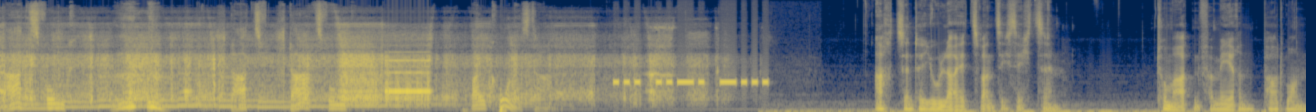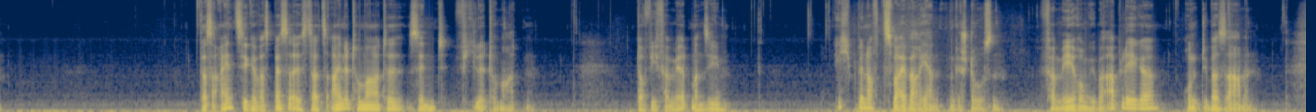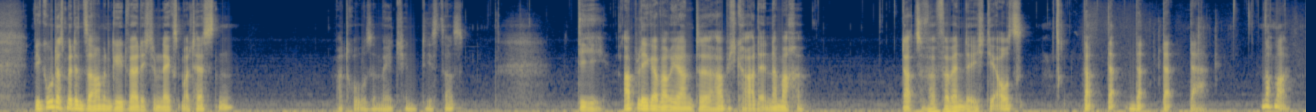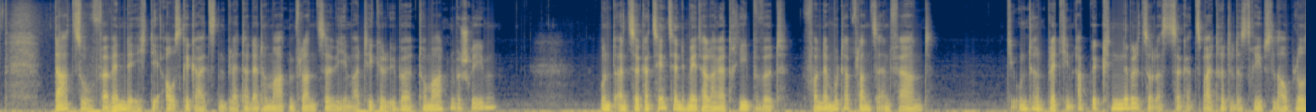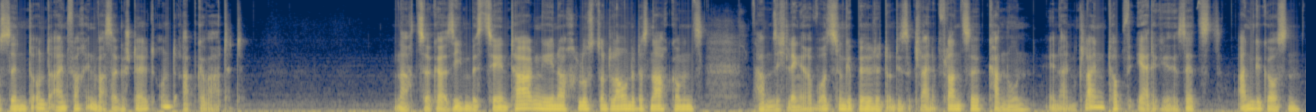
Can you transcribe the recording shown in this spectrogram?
Staatsfunk. Staats, Staatsfunk. Balkonistan. 18. Juli 2016 Tomaten vermehren Part 1 Das Einzige, was besser ist als eine Tomate, sind viele Tomaten. Doch wie vermehrt man sie? Ich bin auf zwei Varianten gestoßen. Vermehrung über Ableger und über Samen. Wie gut das mit den Samen geht, werde ich demnächst mal testen. Matrose, Mädchen, dies, das. Die Ablegervariante habe ich gerade in der Mache. Dazu ver verwende ich die Aus... Da, da, da, da, da. Nochmal. Dazu verwende ich die ausgegeizten Blätter der Tomatenpflanze, wie im Artikel über Tomaten beschrieben. Und ein ca. 10 cm langer Trieb wird von der Mutterpflanze entfernt, die unteren Blättchen abgeknibbelt, sodass ca. zwei Drittel des Triebs laublos sind und einfach in Wasser gestellt und abgewartet. Nach circa sieben bis zehn Tagen, je nach Lust und Laune des Nachkommens, haben sich längere Wurzeln gebildet und diese kleine Pflanze kann nun in einen kleinen Topf Erde gesetzt, angegossen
